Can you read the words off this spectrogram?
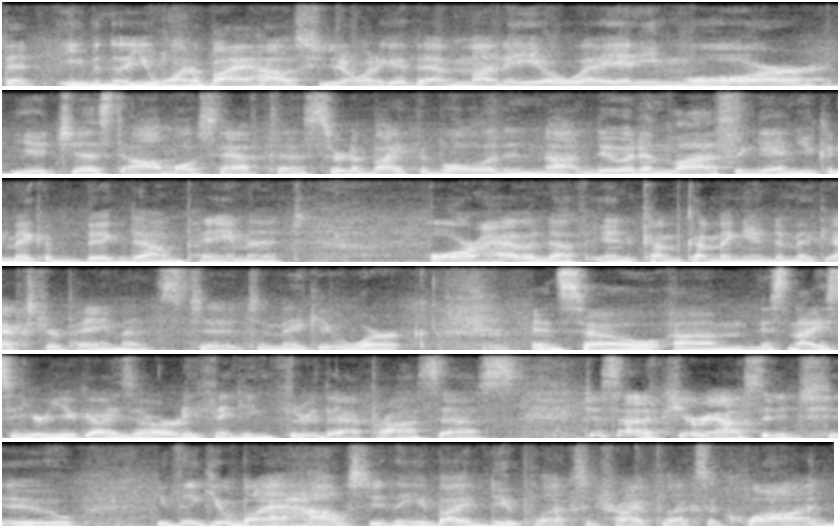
That even though you want to buy a house, you don't want to get that money away anymore. You just almost have to sort of bite the bullet and not do it, unless again you can make a big down payment or have enough income coming in to make extra payments to, to make it work. And so um, it's nice to hear you guys are already thinking through that process. Just out of curiosity, too, you think you'll buy a house? Do you think you buy a duplex, a triplex, a quad?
